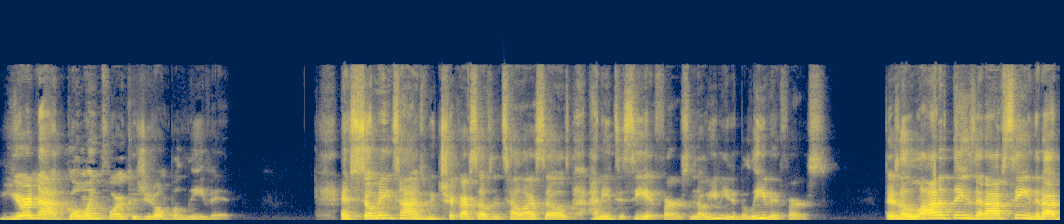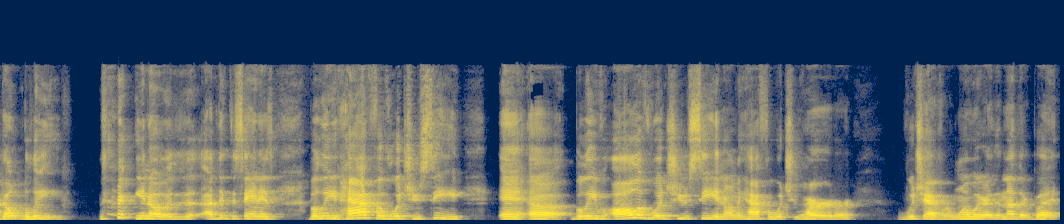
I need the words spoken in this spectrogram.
You're not going for it because you don't believe it. And so many times we trick ourselves and tell ourselves, I need to see it first. No, you need to believe it first. There's a lot of things that I've seen that I don't believe. you know, I think the saying is believe half of what you see and uh, believe all of what you see and only half of what you heard, or whichever, one way or another. But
